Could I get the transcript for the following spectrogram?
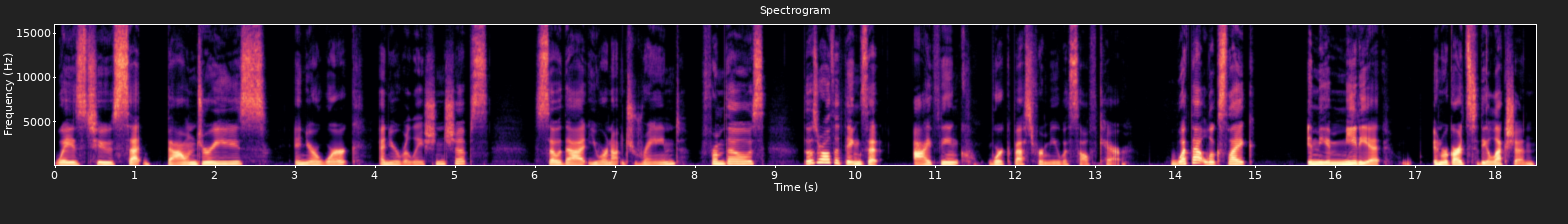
ways to set boundaries in your work and your relationships so that you are not drained from those. Those are all the things that I think work best for me with self care. What that looks like in the immediate in regards to the election,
